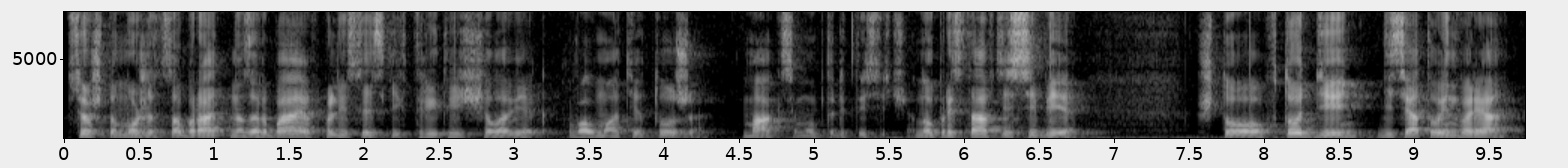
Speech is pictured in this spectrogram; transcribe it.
все, что может собрать Назарбаев, полицейских 3000 человек. В Алмате тоже, максимум 3000. Но представьте себе, что в тот день, 10 января,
